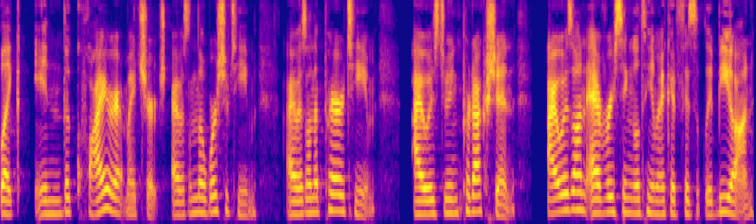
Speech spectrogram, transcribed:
like in the choir at my church. I was on the worship team. I was on the prayer team. I was doing production. I was on every single team I could physically be on.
